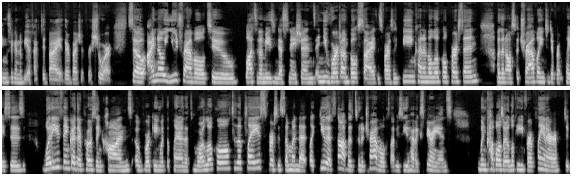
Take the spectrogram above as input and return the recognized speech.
things are going to be affected by their budget for sure. So I know you travel to lots of amazing destinations and you've worked on both sides as far as like being kind of the local person, but then also traveling to different places. What do you think are the pros and cons of working with the planner that's more local to the place versus someone that like you that's not, but it's going to travel because obviously you have experience. When couples are looking for a planner to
